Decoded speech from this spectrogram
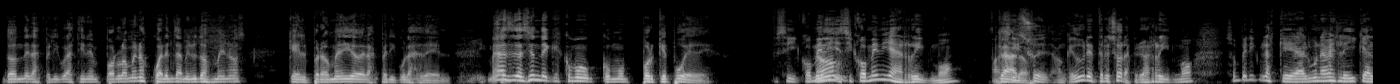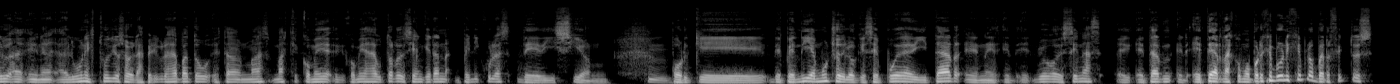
donde las películas tienen por lo menos 40 minutos menos que el promedio de las películas de él. Me da la sensación de que es como, como porque puede. Sí, comedia, ¿No? si comedia es ritmo, Claro. aunque dure tres horas, pero es ritmo. Son películas que alguna vez leí que en algún estudio sobre las películas de Apatow estaban más, más que comedia- comedias de autor, decían que eran películas de edición. Mm. Porque dependía mucho de lo que se pueda editar en, eh, eh, luego de escenas eh, etern- eternas. Como por ejemplo, un ejemplo perfecto es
